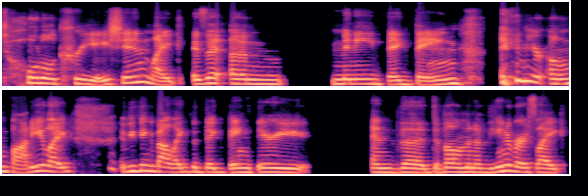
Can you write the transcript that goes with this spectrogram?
total creation like is it a mini big bang in your own body. Like if you think about like the big bang theory and the development of the universe like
